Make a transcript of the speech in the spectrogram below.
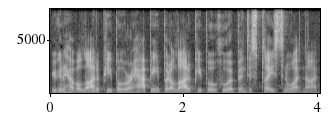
you're going to have a lot of people who are happy, but a lot of people who have been displaced and whatnot.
